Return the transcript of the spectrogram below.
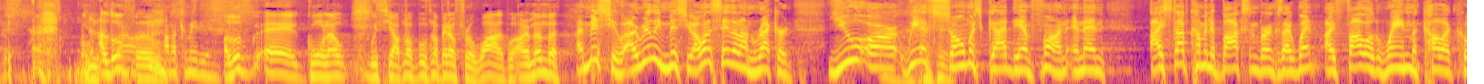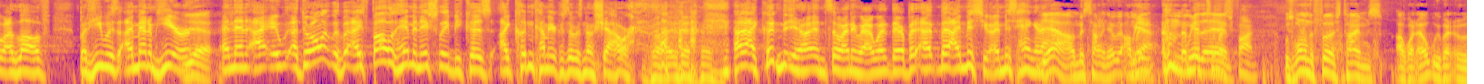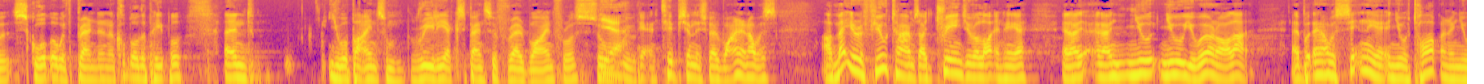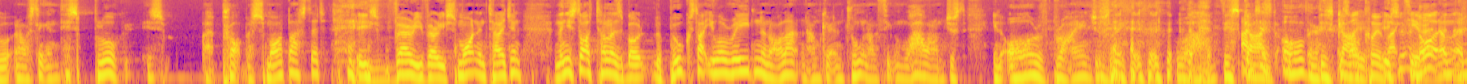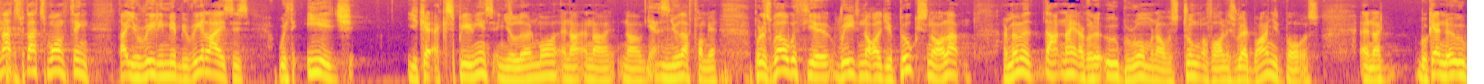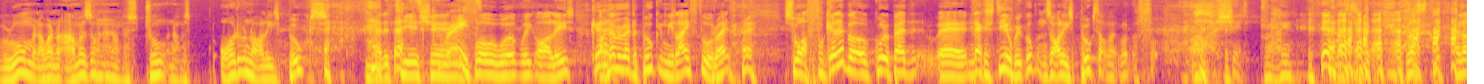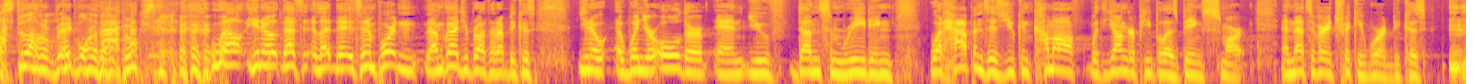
I love. Um, I'm a comedian. I love uh, going out with you. I've not, we've not been out for a while, but I remember. I miss you. I really miss you. I want to say that on record. You are. We had so much goddamn fun, and then I stopped coming to Box 'N Burn because I went. I followed Wayne McCullough, who I love, but he was. I met him here, Yeah. and then I. It, only, I followed him initially because I couldn't come here because there was no shower. Right. I, I couldn't, you know, and so anyway, I went there. But I, but I miss you. I miss hanging out. Yeah, I miss hanging out. I mean, Yeah, we had too much fun. It was one of the first times I went out. We went to Scopa with Brendan and a couple other people, and you were buying some really expensive red wine for us. So Yeah. we were getting tips on this red wine, and I was. I've met you a few times. I trained you a lot in here, and I and I knew knew who you were and all that. Uh, but then I was sitting here and you were talking, and you were, and I was thinking, this bloke is a proper smart bastard. He's very, very smart and intelligent. And then you start telling us about the books that you were reading and all that, and I'm getting drunk, and I'm thinking, wow, I'm just in awe of Bryan. Just like, wow, this guy. I'm just older. This It's guy, all coming back to you no, right and, and that's that's one thing that you really made me realize is with age. You get experience and you learn more, and I, and I, and I Yes. knew that from you. But as well with you reading all your books and all that, I remember that night I got an Uber home and I was drunk of all this red wine you'd bought us, and I we're getting an Uber home and I went on Amazon and I was drunk and I was ordering all these books, meditation, great. full work week, all these. Good. I've never read a book in my life though, right? so I forget about it, go to bed uh, next day, wake up and there's all these books. I'm like, what the fuck? Oh shit, Bryan. and, I, and I st- and I still haven't read one of those books. well, you know, that's it's an important. I'm glad you brought that up because, you know, when you're older and you've done some reading, what happens is you can come off with younger people as being smart, and that's a very tricky word because.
